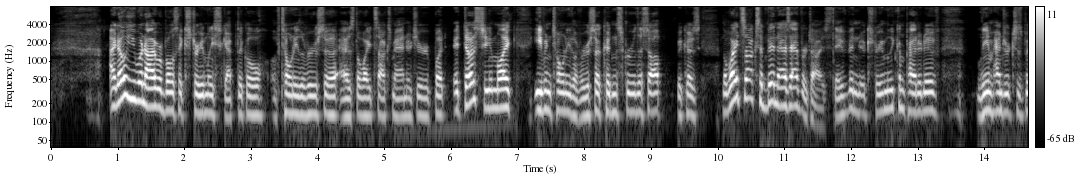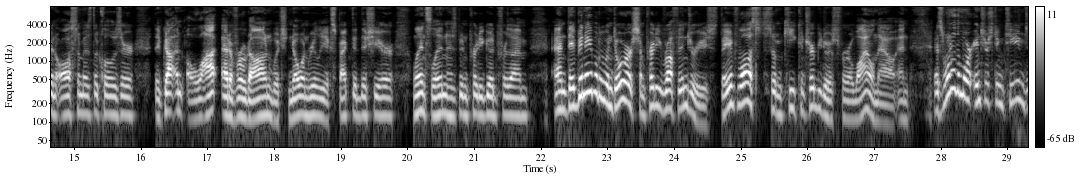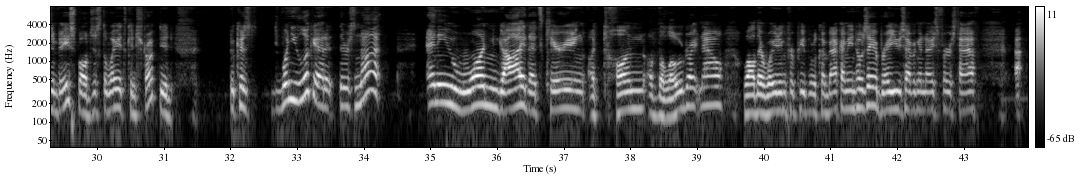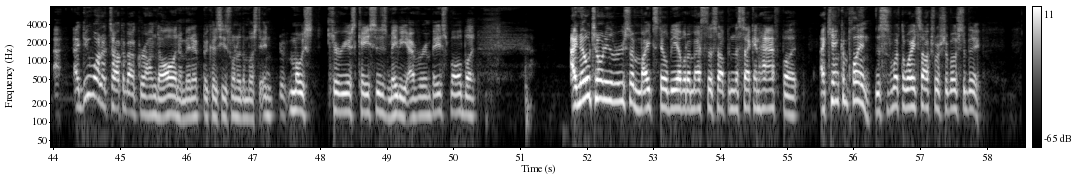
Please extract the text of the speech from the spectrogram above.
I know you and I were both extremely skeptical of Tony La Russa as the White Sox manager, but it does seem like even Tony La Russa couldn't screw this up because the White Sox have been as advertised. They've been extremely competitive. Liam Hendriks has been awesome as the closer. They've gotten a lot out of Rodon, which no one really expected this year. Lance Lynn has been pretty good for them. And they've been able to endure some pretty rough injuries. They've lost some key contributors for a while now. And it's one of the more interesting teams in baseball, just the way it's constructed. Because when you look at it, there's not any one guy that's carrying a ton of the load right now while they're waiting for people to come back. I mean, Jose Abreu's having a nice first half. I, I do want to talk about Grandal in a minute because he's one of the most in, most curious cases maybe ever in baseball. But I know Tony La Russa might still be able to mess this up in the second half, but I can't complain. This is what the White Sox were supposed to be.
